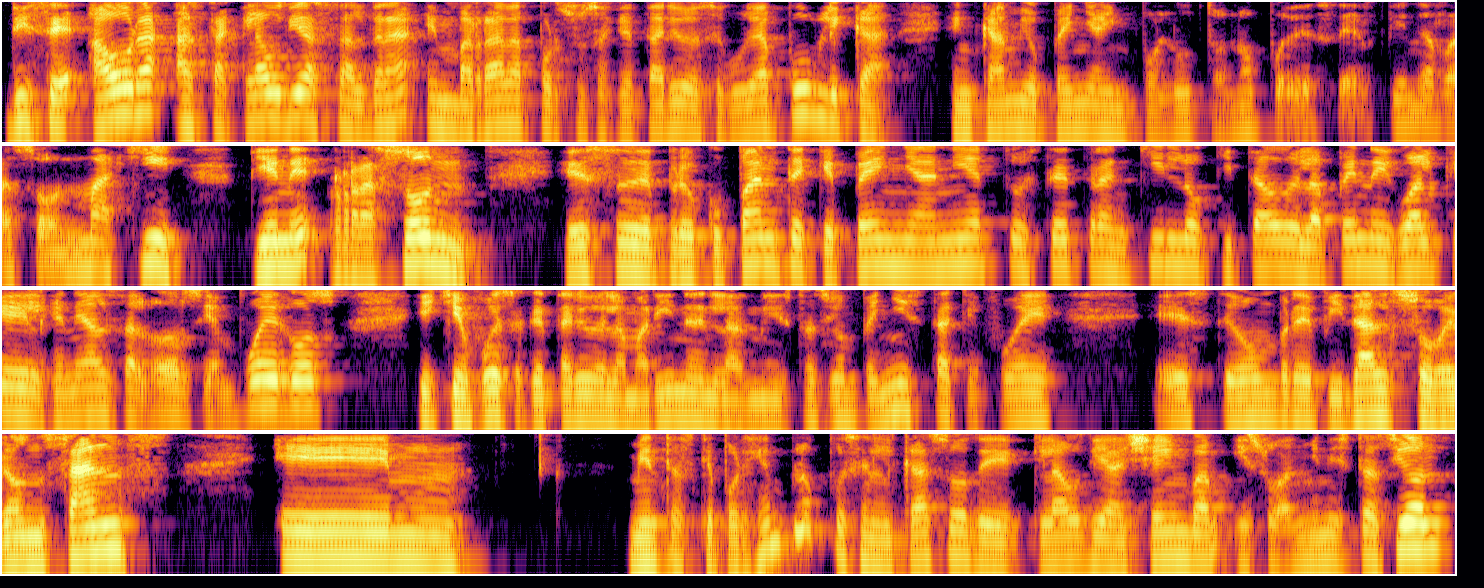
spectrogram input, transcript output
dice, ahora hasta Claudia saldrá embarrada por su secretario de Seguridad Pública. En cambio, Peña impoluto. No puede ser. Tiene razón, Ma tiene razón. Es eh, preocupante que Peña Nieto esté tranquilo, quitado de la pena, igual que el general Salvador Cienfuegos y quien fue secretario de la Marina en la administración peñista, que fue este hombre Vidal Soberón Sanz. Eh, Mientras que, por ejemplo, pues en el caso de Claudia Sheinbaum y su administración,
